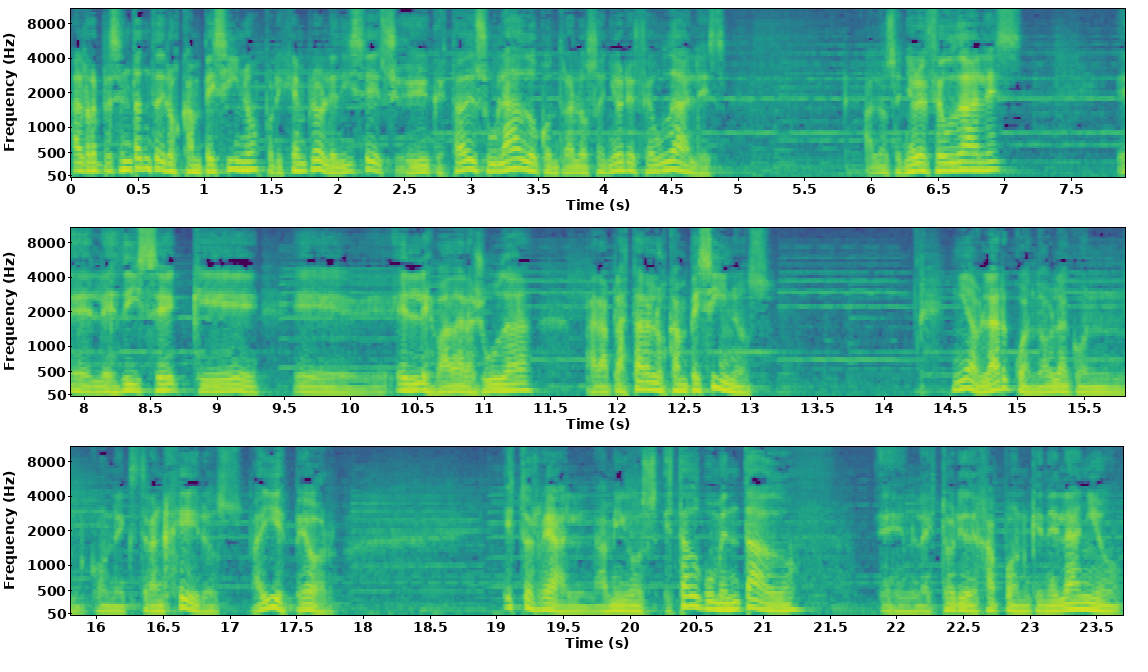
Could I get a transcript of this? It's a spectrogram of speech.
Al representante de los campesinos, por ejemplo, le dice, sí, que está de su lado contra los señores feudales. A los señores feudales eh, les dice que eh, él les va a dar ayuda para aplastar a los campesinos. Ni hablar cuando habla con, con extranjeros, ahí es peor. Esto es real, amigos. Está documentado en la historia de Japón que en el año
